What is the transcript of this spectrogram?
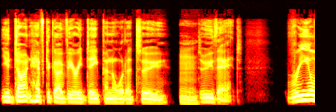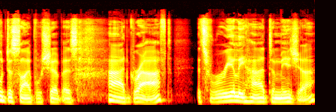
you don't have to go very deep in order to Mm. do that. Real discipleship is hard graft. It's really hard to measure.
